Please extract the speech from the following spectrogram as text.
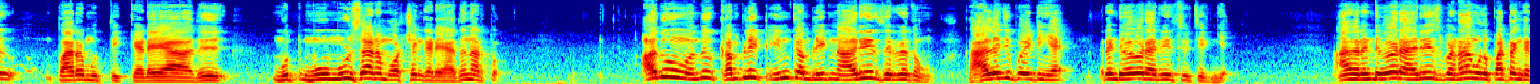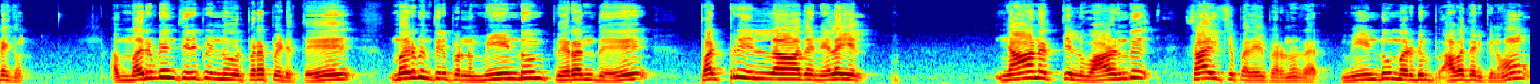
பரமுத்தி கிடையாது. முத் மு முழுசான மோட்சம் கிடையாதுன்னு அர்த்தம். அதுவும் வந்து கம்ப்ளீட் இன்கம்ப்ளீட்னு அரியர்ஸ் இருக்கட்டும் காலேஜ் போயிட்டீங்க ரெண்டு பேர் அரியர்ஸ் வச்சுருக்கீங்க. அந்த ரெண்டு பேர் அரியர்ஸ் பண்ணால் தான் உங்களுக்கு பட்டம் கிடைக்கும். மறுபடியும் திருப்பி இன்னொரு பிறப்பெடுத்து மறுபடியும் திருப்பி மீண்டும் பிறந்து பற்று இல்லாத நிலையில் ஞானத்தில் வாழ்ந்து சாகித்ய பதவி பெறணுன்றார் மீண்டும் மறுபடியும் அவதரிக்கணும்.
